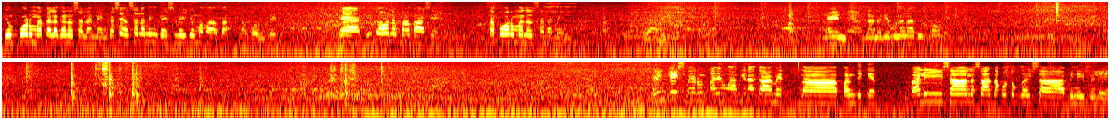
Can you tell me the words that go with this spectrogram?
yung forma talaga ng salamin. Kasi ang salamin guys, medyo mababa ng konti. Kaya dito ako nagbabase sa forma ng salamin. Yan. Ngayon, ayan, lalagay muna natin ito. Ngayon guys, meron tayong uh, ginagamit na pandikit. Bali sa Lazada ko to guys sa binibili.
